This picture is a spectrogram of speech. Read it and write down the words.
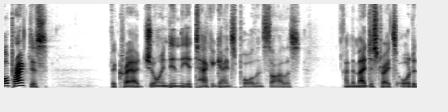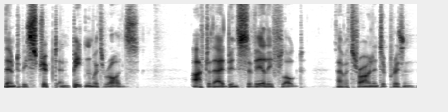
or practice. The crowd joined in the attack against Paul and Silas, and the magistrates ordered them to be stripped and beaten with rods. After they had been severely flogged, they were thrown into prison,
